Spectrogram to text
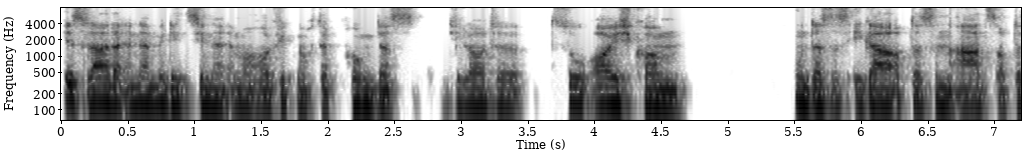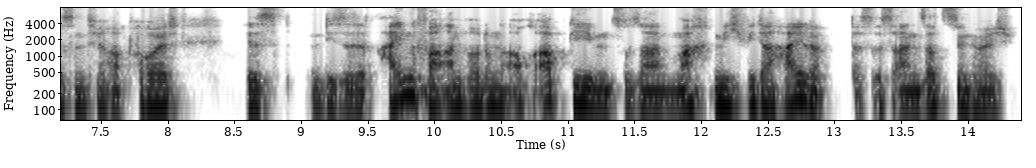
ist leider in der Medizin ja immer häufig noch der Punkt, dass die Leute zu euch kommen und das ist egal, ob das ein Arzt, ob das ein Therapeut ist, diese Eigenverantwortung auch abgeben, zu sagen, macht mich wieder heile. Das ist ein Satz, den höre ich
